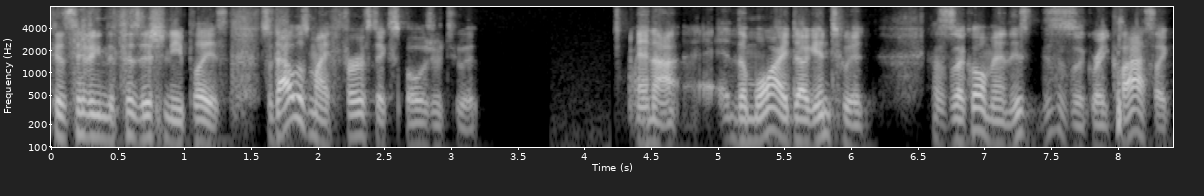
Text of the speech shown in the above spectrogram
considering the position he plays. So that was my first exposure to it. And I, the more I dug into it, I was like, oh man, this this is a great class. Like,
